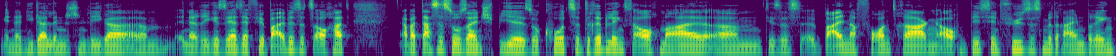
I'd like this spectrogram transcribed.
in der niederländischen Liga ähm, in der Regel sehr, sehr viel Ballbesitz auch hat. Aber das ist so sein Spiel, so kurze Dribblings auch mal, ähm, dieses Ball nach vorn tragen, auch ein bisschen Physis mit reinbringen,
